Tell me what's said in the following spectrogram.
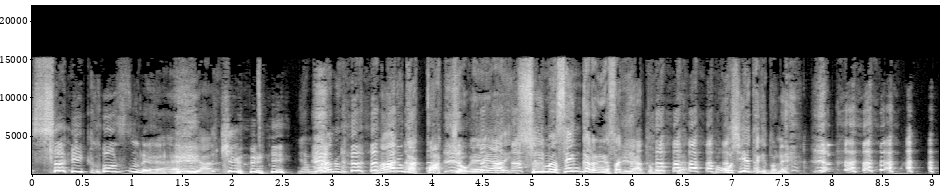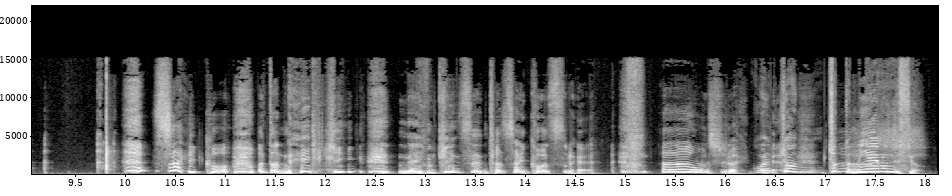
最高っすね。いや急に。いや丸丸がこっちょげやすいませんからねさにやと思って、まあ、教えたけどね。最高。あと年金年金センター最高っすね。ああ面白い。これちょちょっと見えるんですよ。あ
